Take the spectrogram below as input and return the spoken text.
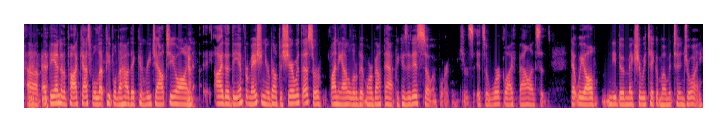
Um, at the end of the podcast, we'll let people know how they can reach out to you on yeah. Either the information you're about to share with us or finding out a little bit more about that because it is so important. Sure. It's, it's a work life balance that, that we all need to make sure we take a moment to enjoy.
